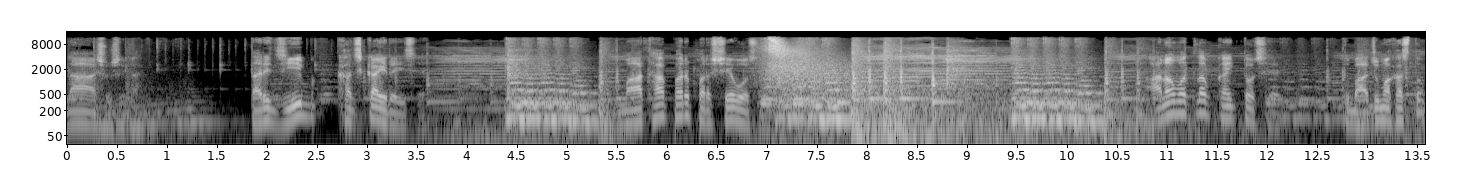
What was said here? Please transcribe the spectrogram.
ના, સુશીલા. તારી જીભ ખચકાઈ રહી છે. માથા પર પરસેવો છે. આનો મતલબ કંઈક તો છે. તું બાજુમાં ખસતો?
